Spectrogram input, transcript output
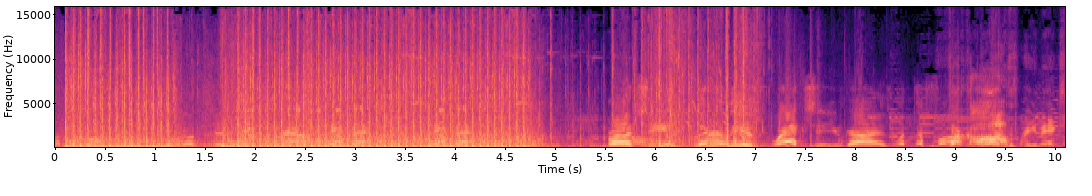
What the fuck? You didn't go upstairs, you went around, came back. Came back. Bruh, she literally is waxing you guys. What the fuck? Fuck off, remix!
